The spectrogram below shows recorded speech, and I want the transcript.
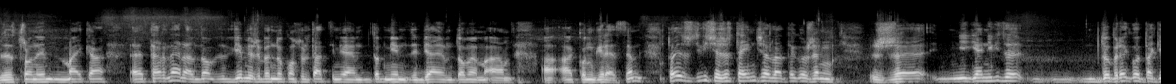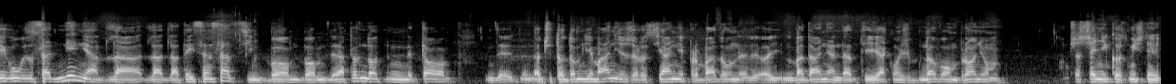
ze strony Mike'a Turnera. No, wiemy, że będą konsultacje między Białym Domem a, a, a Kongresem. To jest rzeczywiście rzecz tajemnicza, dlatego że, że nie, ja nie widzę dobrego takiego uzasadnienia dla, dla, dla tej sensacji, bo, bo na pewno to znaczy to domniemanie, że Rosjanie prowadzą badania nad jakąś nową bronią przestrzeni kosmicznej,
